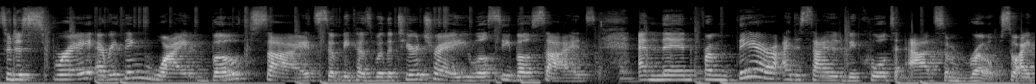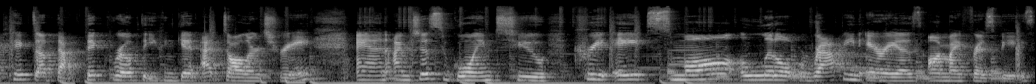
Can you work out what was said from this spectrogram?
So just spray everything white, both sides, so because with a tiered tray, you will see both sides. And then from there, I decided it'd be cool to add some rope. So I picked up that thick rope that you can get at Dollar Tree, and I'm just going to create small little wrapping areas on my Frisbees.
